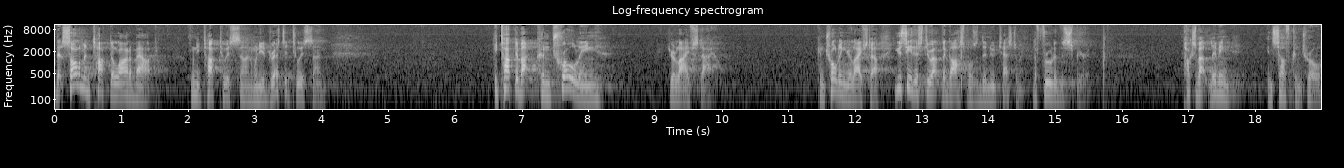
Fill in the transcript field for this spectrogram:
that Solomon talked a lot about when he talked to his son, when he addressed it to his son, he talked about controlling your lifestyle. Controlling your lifestyle. You see this throughout the Gospels of the New Testament, the fruit of the Spirit. Talks about living in self control.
